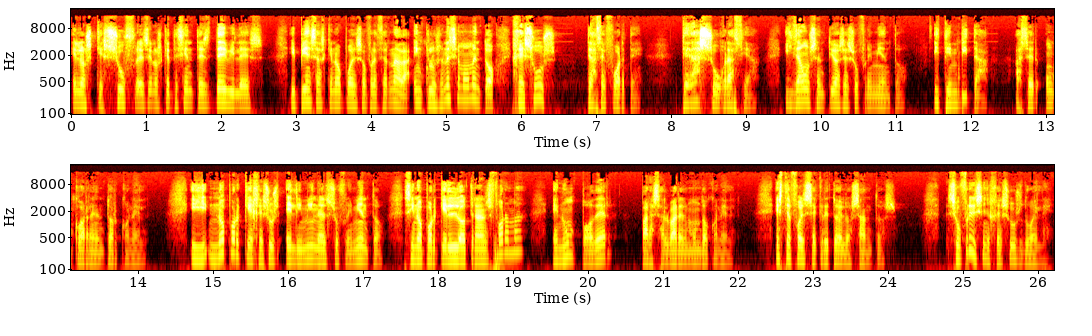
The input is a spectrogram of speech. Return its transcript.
en los que sufres, en los que te sientes débiles y piensas que no puedes ofrecer nada. Incluso en ese momento Jesús te hace fuerte, te da su gracia y da un sentido a ese sufrimiento y te invita a ser un corredentor con él. Y no porque Jesús elimine el sufrimiento, sino porque lo transforma en un poder para salvar el mundo con él. Este fue el secreto de los santos. Sufrir sin Jesús duele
